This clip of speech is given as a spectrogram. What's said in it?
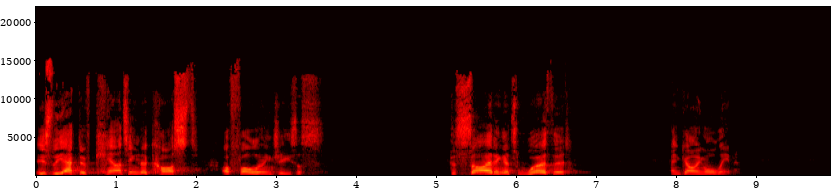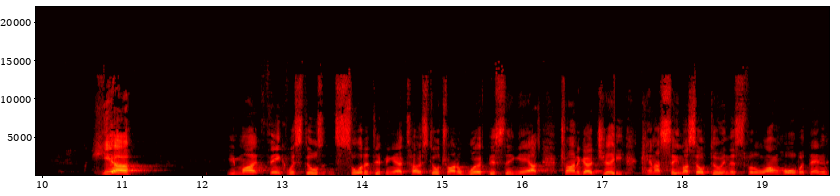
is the act of counting the cost of following Jesus, deciding it's worth it, and going all in. Here, you might think we're still sort of dipping our toes, still trying to work this thing out, trying to go, gee, can I see myself doing this for the long haul? But then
